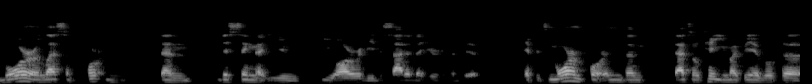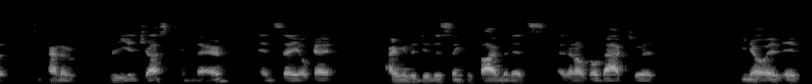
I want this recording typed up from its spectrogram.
more or less important than this thing that you you already decided that you're going to do? If it's more important, then that's okay. You might be able to to kind of readjust from there and say, okay, I'm going to do this thing for five minutes, and then I'll go back to it. You know, if if,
